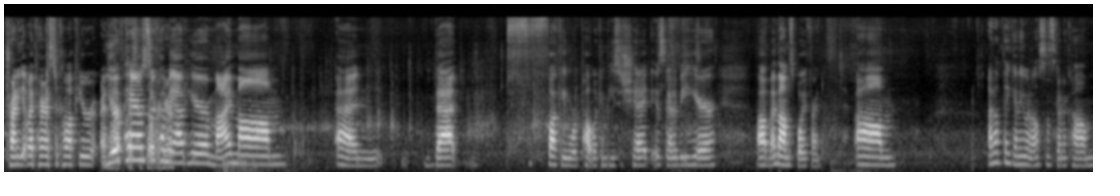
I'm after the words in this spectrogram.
trying to get my parents to come up here. And Your parents are coming here. out here. My mom and that fucking Republican piece of shit is gonna be here. Uh, my mom's boyfriend. Um, I don't think anyone else is gonna come.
